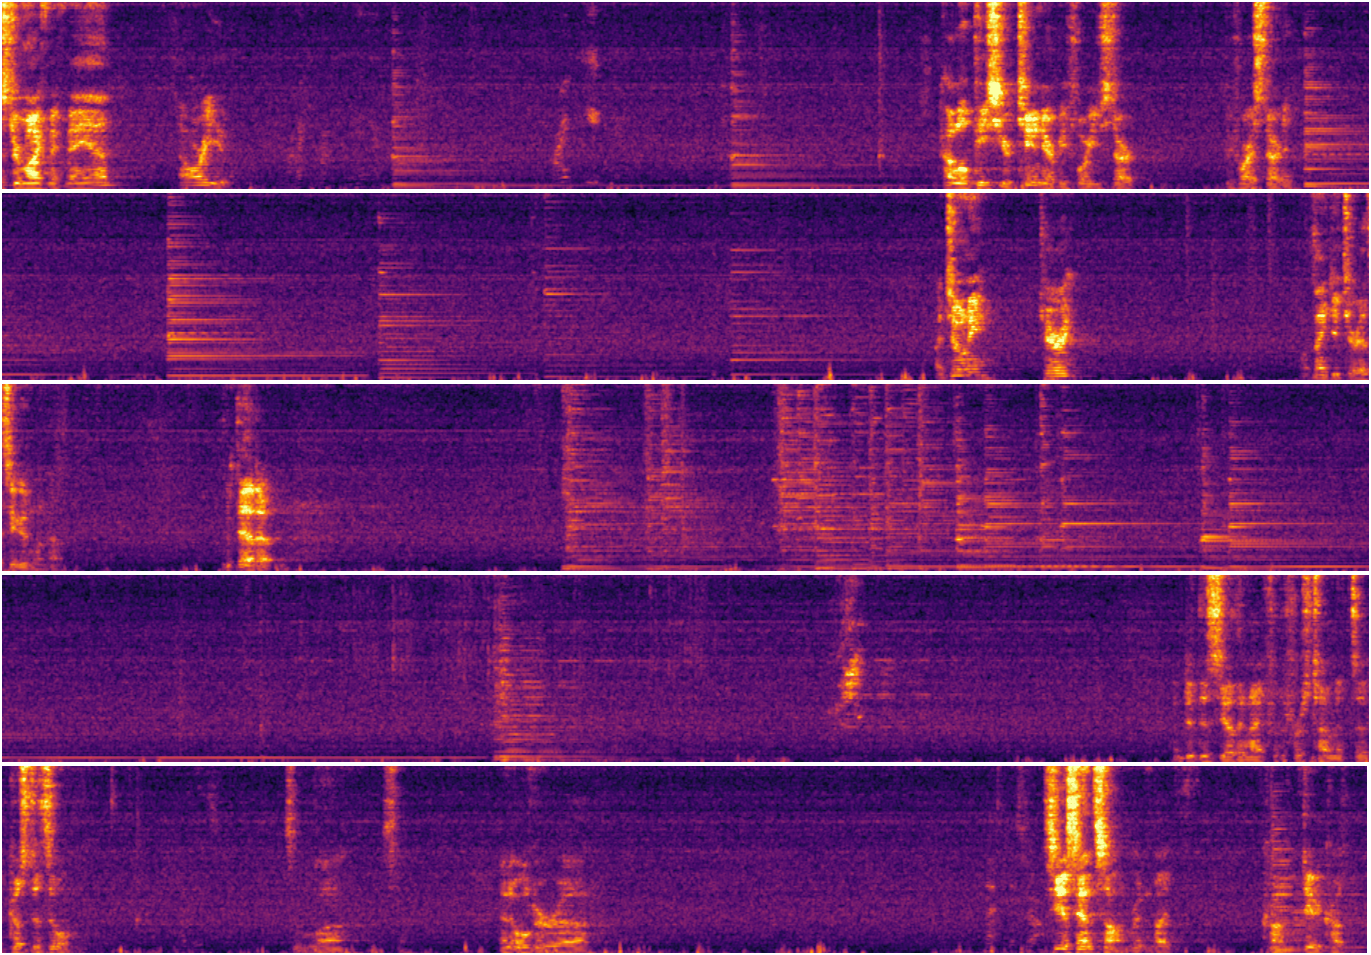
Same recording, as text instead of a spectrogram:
Mr. Mike McMahon. How are you? Got a little piece of your tune there before you start, before I started. Hi, Joni, Terry. Well, thank you, Terry. That's a good one. the other night for the first time at uh, Costa Azul. It's, a, uh, it's a, an older. Uh, CSN song written by David Crosby.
